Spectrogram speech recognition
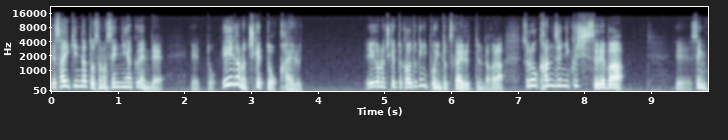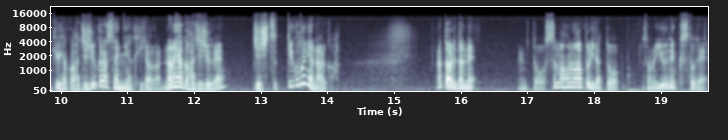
で最近だとその1200円で、えっと、映画のチケットを買える。映画のチケット買う時にポイント使えるっていうのだからそれを完全に駆使すれば、えー、1980から1200引いたから780円実質っていうことにはなるか。あとあれだね。うんと、スマホのアプリだとその UNEXT で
